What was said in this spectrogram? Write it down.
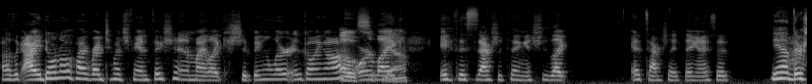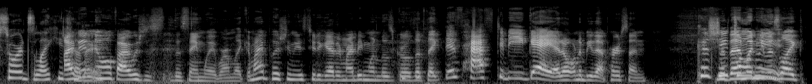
I was like, I don't know if I've read too much fan fiction and my like shipping alert is going off, Oh, or like yeah. if this is actually a thing. And she's like, "It's actually a thing." I said, Yeah, their swords like each I other. I didn't know if I was just the same way where I'm like, am I pushing these two together? Am I being one of those girls that's like, this has to be gay? I don't want to be that person. because she But then told when me, he was like,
